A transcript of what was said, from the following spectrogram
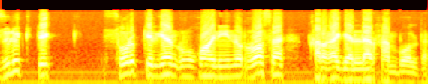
zulukdek so'rib kelgan ruhoniyni rosa qarg'aganlar ham bo'ldi.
